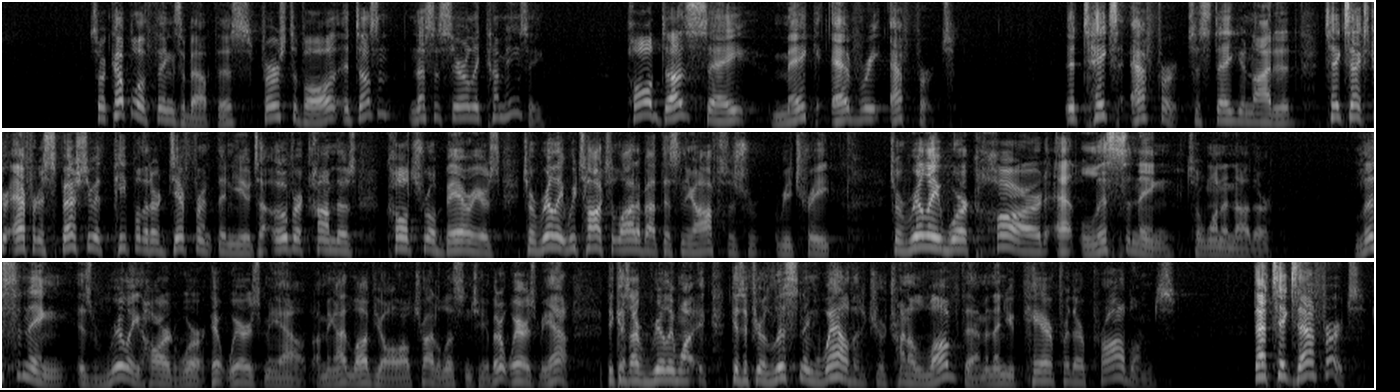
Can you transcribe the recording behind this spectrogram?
So, a couple of things about this. First of all, it doesn't necessarily come easy. Paul does say, make every effort. It takes effort to stay united. It takes extra effort, especially with people that are different than you, to overcome those cultural barriers. To really, we talked a lot about this in the officers' retreat, to really work hard at listening to one another. Listening is really hard work. It wears me out. I mean, I love you all. I'll try to listen to you, but it wears me out because I really want, because if you're listening well, that you're trying to love them and then you care for their problems. That takes effort.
